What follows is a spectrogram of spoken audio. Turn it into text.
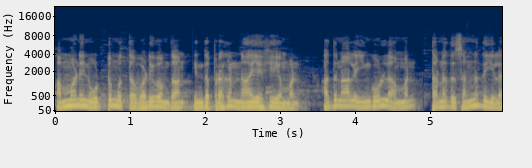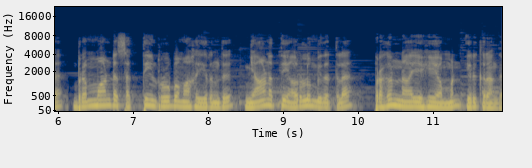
அம்மனின் ஒட்டுமொத்த வடிவம்தான் இந்த பிரகன்நாயகி அம்மன். அதனால இங்குள்ள அம்மன் தனது சன்னதியில பிரம்மாண்ட சக்தியின் ரூபமாக இருந்து ஞானத்தை அருளும் விதத்துல பிரகன்நாயகி அம்மன் இருக்கிறாங்க.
